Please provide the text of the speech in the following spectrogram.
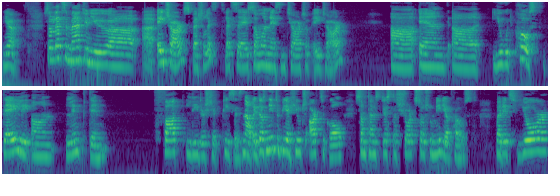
Yeah. So let's imagine you uh, uh, HR specialist. Let's say someone is in charge of HR, uh, and uh, you would post daily on LinkedIn thought leadership pieces. Now, it doesn't need to be a huge article. Sometimes just a short social media post, but it's your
